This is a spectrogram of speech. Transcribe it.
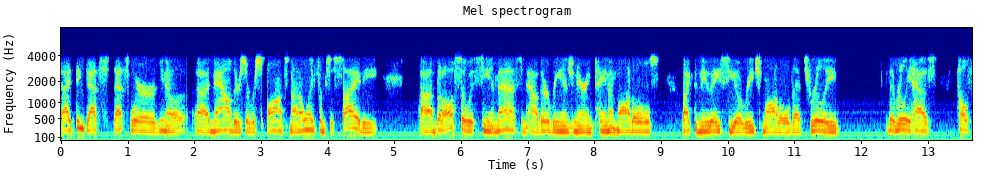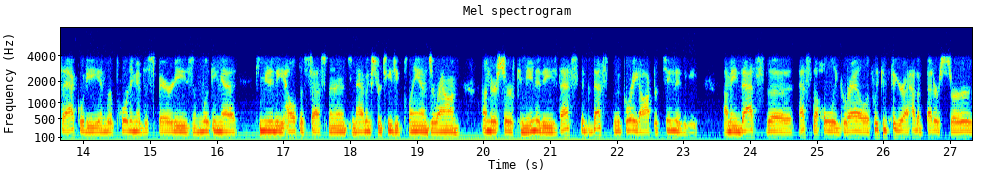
I think that's that's where you know uh, now there's a response not only from society, uh, but also with CMS and how they're reengineering payment models, like the new ACO REACH model that's really that really has health equity and reporting of disparities and looking at community health assessments and having strategic plans around underserved communities. That's the that's the great opportunity. I mean, that's the that's the holy grail. If we can figure out how to better serve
